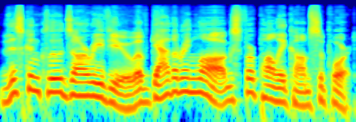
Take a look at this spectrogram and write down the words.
This concludes our review of gathering logs for Polycom support.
